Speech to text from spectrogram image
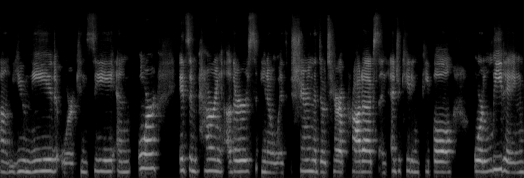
um, you need or can see and or it's empowering others you know with sharing the doterra products and educating people or leading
